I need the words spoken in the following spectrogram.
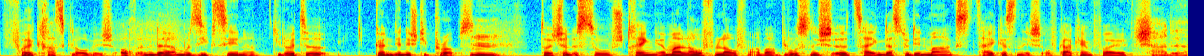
voll krass, glaube ich. Auch in der Musikszene. Die Leute gönnen dir nicht die Props. Mhm. Deutschland ist so streng, immer laufen, laufen, aber bloß nicht äh, zeigen, dass du den magst. Zeig es nicht, auf gar keinen Fall. Schade.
